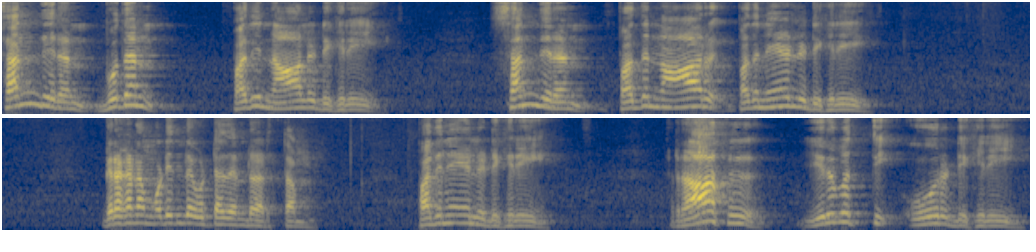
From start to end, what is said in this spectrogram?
சந்திரன் புதன் பதினாலு டிகிரி சந்திரன் பதினாறு பதினேழு டிகிரி. கிரகணம் முடிந்து விட்டது என்று அர்த்தம். பதினேழு டிகிரி. ராகு இருபத்தி ஓரு டிகிரி.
